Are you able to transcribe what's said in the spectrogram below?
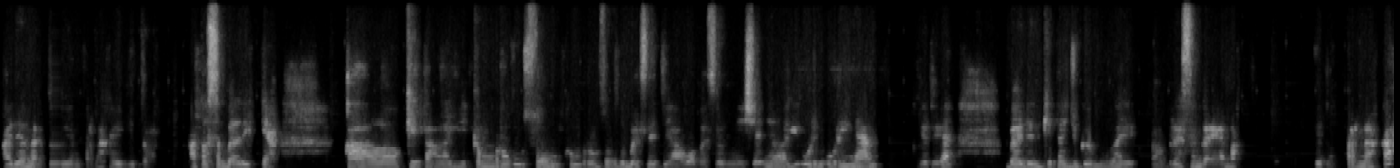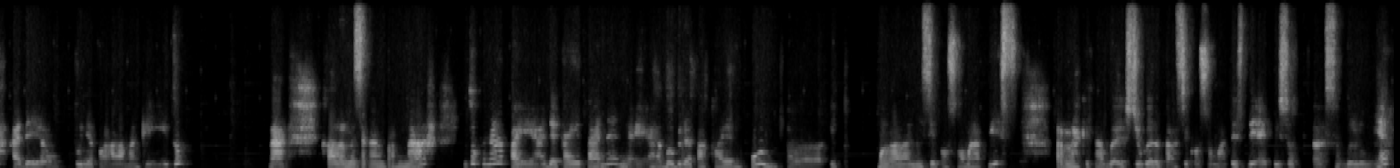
Ada nggak tuh yang pernah kayak gitu? Atau sebaliknya, kalau kita lagi kemerungsung, kemerungsung itu bahasa Jawa, bahasa Indonesia-nya lagi uring-uringan, gitu ya, badan kita juga mulai uh, berasa nggak enak. Gitu. Pernahkah ada yang punya pengalaman kayak gitu? Nah, kalau misalkan pernah, itu kenapa ya? Ada kaitannya nggak ya? Beberapa klienku uh, itu mengalami psikosomatis. Pernah kita bahas juga tentang psikosomatis di episode uh, sebelumnya.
